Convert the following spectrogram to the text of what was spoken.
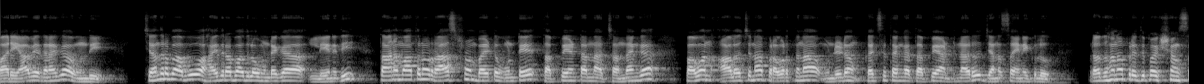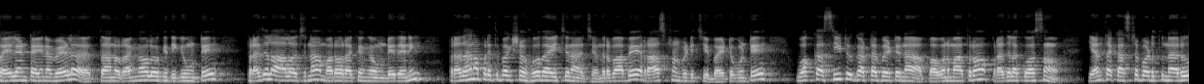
వారి ఆవేదనగా ఉంది. చంద్రబాబు హైదరాబాద్లో ఉండగా లేనిది. తాను మాత్రం రాష్ట్రం బయట ఉంటే తప్పేంటన్న చందంగా పవన్ ఆలోచన ప్రవర్తన ఉండడం ఖచ్చితంగా తప్పే అంటున్నారు జన సైనికులు. ప్రధాన ప్రతిపక్షం సైలెంట్ అయిన వేళ తాను రంగంలోకి దిగి ఉంటే ప్రజల ఆలోచన మరో రకంగా ఉండేదని ప్రధాన ప్రతిపక్ష హోదా ఇచ్చిన చంద్రబాబే రాష్ట్రం విడిచి బయట ఉంటే ఒక్క సీటు గట్టబెట్టిన పవన్ మాత్రం ప్రజల కోసం ఎంత కష్టపడుతున్నారు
